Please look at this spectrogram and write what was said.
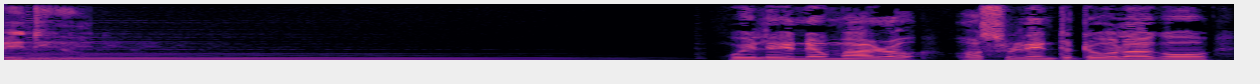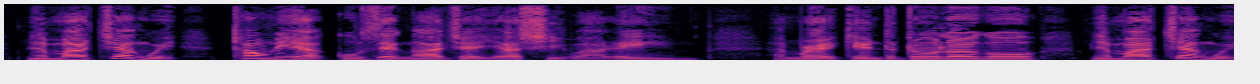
Radio. ငွေလဲနှုန်းမှာတော့ Australian dollar ကိုမြန်မာကျပ်ငွေ1295ကျပ်ရရှိပါတယ်။ American dollar ကိုမြန်မာကျပ်ငွေ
